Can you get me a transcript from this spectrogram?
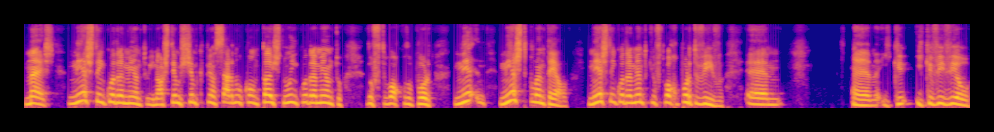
mas neste enquadramento, e nós temos sempre que pensar no contexto, no enquadramento do Futebol Clube do Porto, ne, neste plantel, neste enquadramento que o Futebol do Porto vive, uh, Uh, e, que, e que viveu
